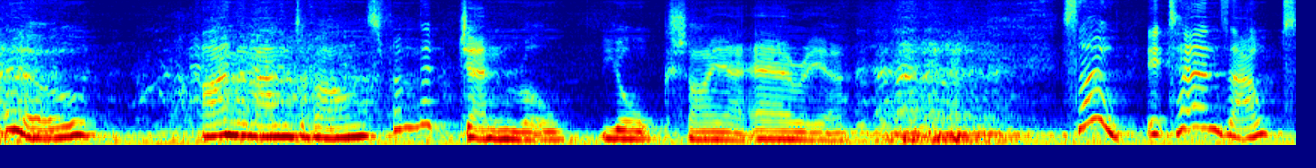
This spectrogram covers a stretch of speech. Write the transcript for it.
Hello. I'm Amanda Barnes from the general Yorkshire area. So, it turns out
